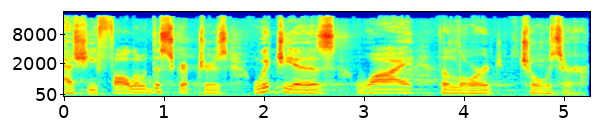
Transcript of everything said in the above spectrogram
as she followed the scriptures, which is why the Lord chose her.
